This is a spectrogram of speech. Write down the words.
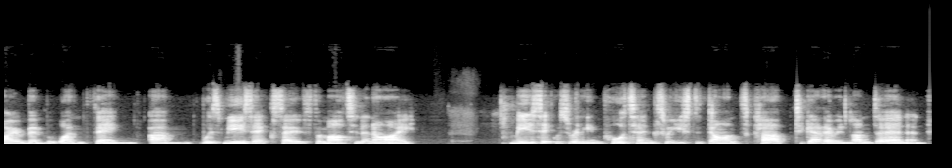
I remember one thing um, was music. So for Martin and I, music was really important because we used to dance club together in London. And,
